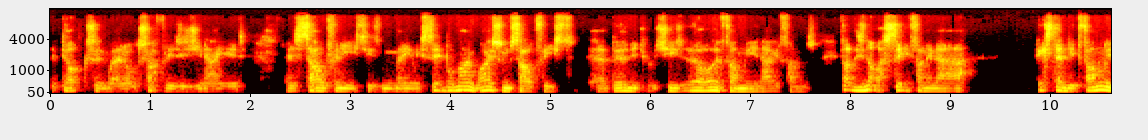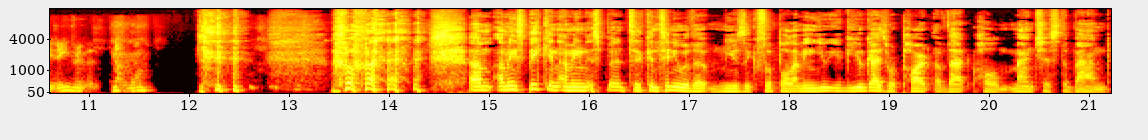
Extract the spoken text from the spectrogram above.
the Docks and where Old Trafford is, is United. And south and east is mainly City. But my wife's from south east, uh, Burnage, but she's all her family United fans. In fact, there's not a City fan in our extended families, either of them, not one. um, I mean, speaking, I mean, to continue with the music football, I mean, you, you you guys were part of that whole Manchester band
